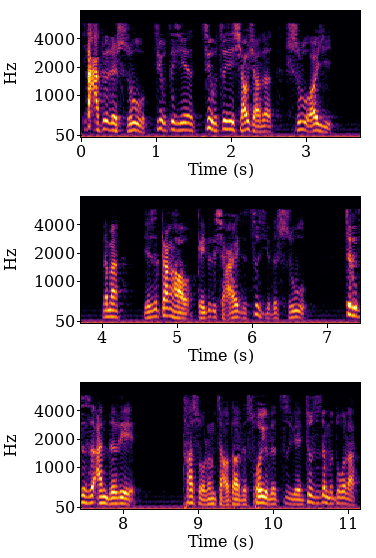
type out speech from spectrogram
一大堆的食物，只有这些，只有这些小小的食物而已。那么也是刚好给这个小孩子自己的食物。这个就是安德烈他所能找到的所有的资源，就是这么多了。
